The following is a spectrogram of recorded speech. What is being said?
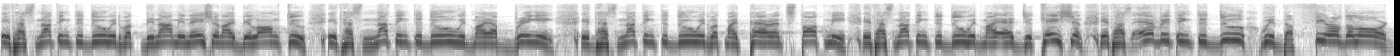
It has nothing to do with what denomination I belong to. It has nothing to do with my upbringing. It has nothing to do with what my parents taught me. It has nothing to do with my education. It has everything to do with the fear of the Lord.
